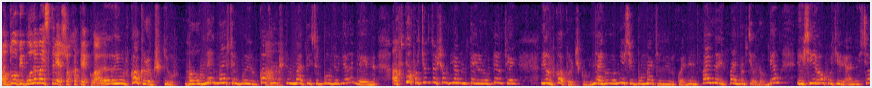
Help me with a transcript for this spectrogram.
А в дубі були майстри, що хати клали. Е, Кручків. Головний майстер був Юрко Ага. Кручків, мати був до. А хто хотів, то щоб нам те й робив, це Юрко Кручків. Найголовніше був матір Юрко. Він файно і файно все робив, і всі його хотіли, але все,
